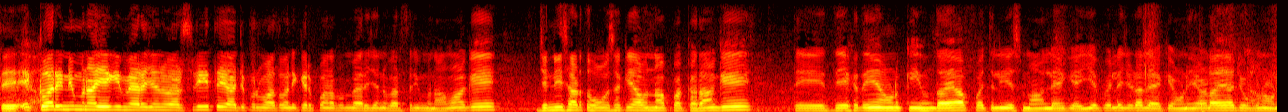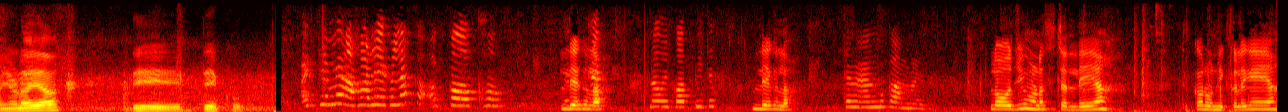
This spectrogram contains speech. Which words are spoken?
ਤੇ ਇੱਕ ਵਾਰੀ ਨਹੀਂ ਮਨਾਈ ਹੈਗੀ ਮੈਰਿਜ ਐਨਵਰਸਰੀ ਤੇ ਅੱਜ ਪ੍ਰਮਾਤਮਾ ਦੀ ਕਿਰਪਾ ਨਾਲ ਆਪਾਂ ਮੈਰਿਜ ਐਨਵਰਸਰੀ ਮਨਾਵਾਂਗੇ। ਜਿੰਨੀ ਸਾਡੇ ਤੋਂ ਹੋ ਸਕਿਆ ਉਹਨਾਂ ਆਪਾਂ ਕਰਾਂਗੇ। ਤੇ ਦੇਖਦੇ ਹਾਂ ਹੁਣ ਕੀ ਹੁੰਦਾ ਆ। ਆਪਾਂ ਚਲੀਏ ਸਮਾਨ ਲੈ ਕੇ ਆਈਏ। ਪਹਿਲੇ ਜਿਹੜਾ ਲੈ ਕੇ ਆਉਣੇ ਵਾਲਾ ਆ ਜੋ ਬਣਾਉਣੇ ਵਾਲਾ ਆ। ਤੇ ਦੇਖੋ। ਲਿਖ ਲਾ। ਕਾਪੀ ਤੇ ਲਿਖ ਲਾ। ਕਨਾਲ ਨੂੰ ਕੰਮ ਹੈ ਲਓ ਜੀ ਹੁਣ ਅਸੀਂ ਚੱਲੇ ਆ ਤੇ ਘਰੋਂ ਨਿਕਲ ਗਏ ਆ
